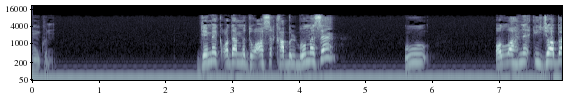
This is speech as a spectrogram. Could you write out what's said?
mumkin. Demak odamning duosi qabul bo'lmasa u Allohni ijoba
